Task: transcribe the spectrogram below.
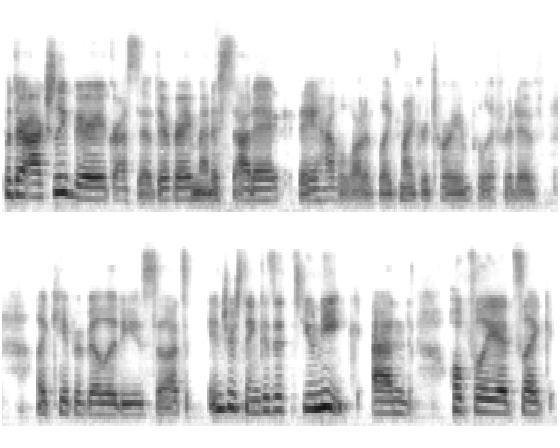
but they're actually very aggressive. They're very metastatic. They have a lot of like migratory and proliferative like capabilities. So that's interesting because it's unique and hopefully it's like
